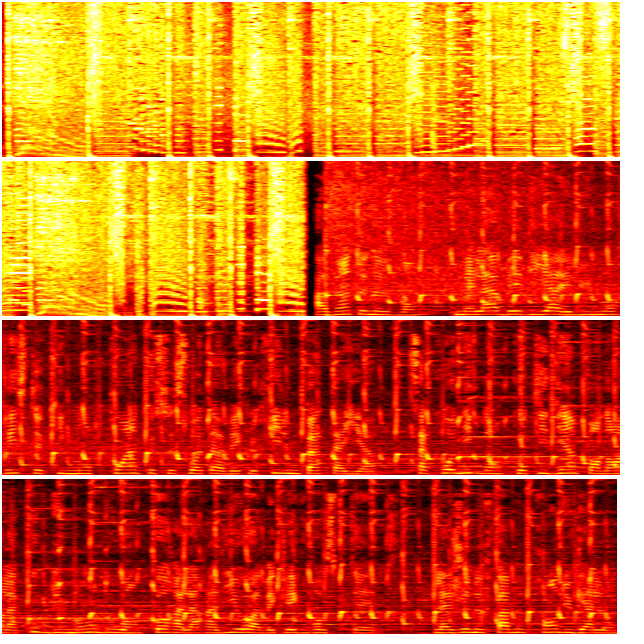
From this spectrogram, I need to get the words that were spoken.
go. À 29 ans, Mela Bedia est l'humoriste qui montre point que ce soit avec le film Pattaya, sa chronique dans le quotidien pendant la Coupe du Monde ou encore à la radio avec les grosses têtes. La jeune femme prend du galon.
